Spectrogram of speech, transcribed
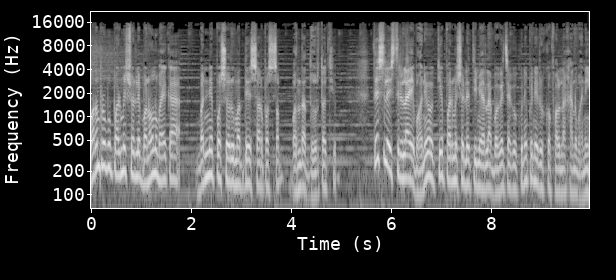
परमप्रभु परमेश्वरले बनाउनु भएका वन्य पशुहरू मध्ये सर्प सबभन्दा धूर्त थियो। त्यसले स्त्रीलाई भन्यो के परमेश्वरले तिमीहरूलाई बगैँचाको कुनै पनि रुखको फल नखानु भनी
